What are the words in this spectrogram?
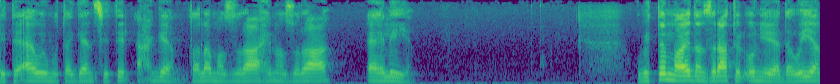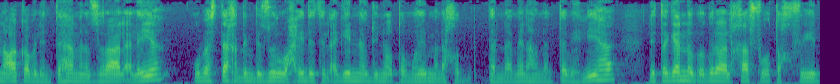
بتقاوي متجانسة الأحجام طالما الزراعة هنا زراعة آلية. وبيتم أيضا زراعة الأنية يدويا عقب الانتهاء من الزراعة الآلية. وبستخدم بذور وحيدة الأجنة ودي نقطة مهمة ناخد بالنا منها وننتبه ليها لتجنب إجراء الخف وتخفيض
